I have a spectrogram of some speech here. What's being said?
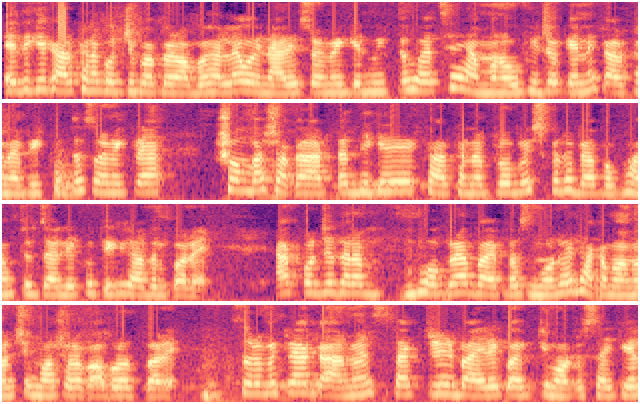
এদিকে কারখানা কর্তৃপক্ষের অবহেলায় ওই নারী শ্রমিকের মৃত্যু হয়েছে। এমন অভিযোগ এনে কারখানার বিক্ষুব্ধ শ্রমিকরা সোমবার সকাল আটটার দিকে কারখানায় প্রবেশ করে ব্যাপক ভাঙচুর চালিয়ে ক্ষতি সাধন করে। এক পর্যায়ে তারা ভোগড়া বাইপাস মোড়ে ঢাকা ময়মনসিংহ মহাসড়ক অবরোধ করে। শ্রমিকরা গার্মেন্টস ফ্যাক্টরির বাইরে কয়েকটি মোটরসাইকেল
